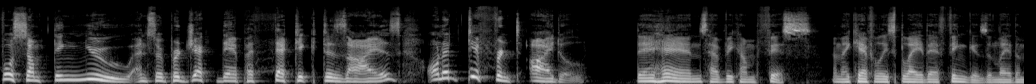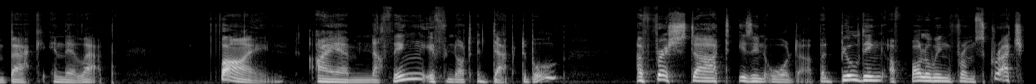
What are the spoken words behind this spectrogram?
for something new, and so project their pathetic desires on a different idol. Their hands have become fists, and they carefully splay their fingers and lay them back in their lap. Fine, I am nothing if not adaptable. A fresh start is in order, but building a following from scratch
